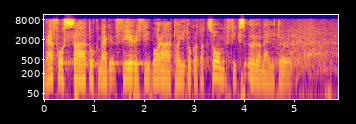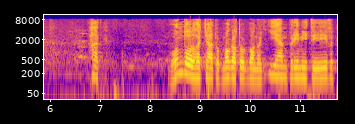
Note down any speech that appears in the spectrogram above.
ne fosszátok meg férfi barátaitokat a combfix örömeitől. Hát, gondolhatjátok magatokban, hogy ilyen primitív,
